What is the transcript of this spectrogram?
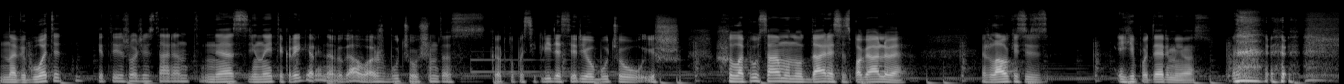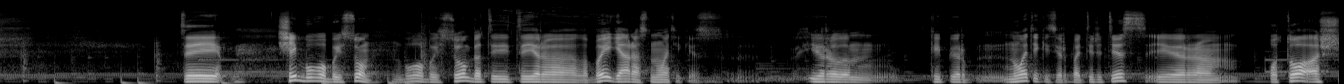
naviguoti, kitais žodžiais tariant, nes jinai tikrai gerai navigavo, aš būčiau šimtas kartų pasiklydęs ir jau būčiau iš šlapių samonų daręsis pagalbę ir laukęsis hipotermijos. tai šiaip buvo baisu, buvo baisu, bet tai, tai yra labai geras nuotykis. Ir kaip ir nuotykis, ir patirtis, ir Po to aš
